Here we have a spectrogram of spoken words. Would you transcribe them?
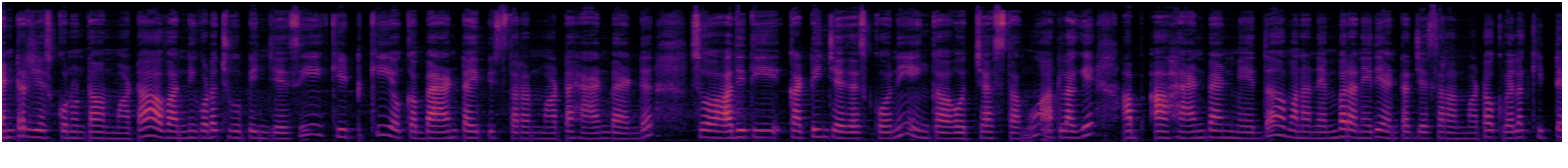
ఎంటర్ చేసుకొని ఉంటాం అనమాట అవన్నీ కూడా చూపించేసి కిట్కి ఒక బ్యాండ్ టైప్ ఇస్తారనమాట హ్యాండ్ బ్యాండ్. సో అది తీ కట్టించేసేసుకొని ఇంకా వచ్చేస్తాము. అట్లాగే ఆ హ్యాండ్ బ్యాండ్ మీద మన నెంబర్ అనేది ఎంటర్ చేస్తారనమాట ఒకవేళ కిట్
